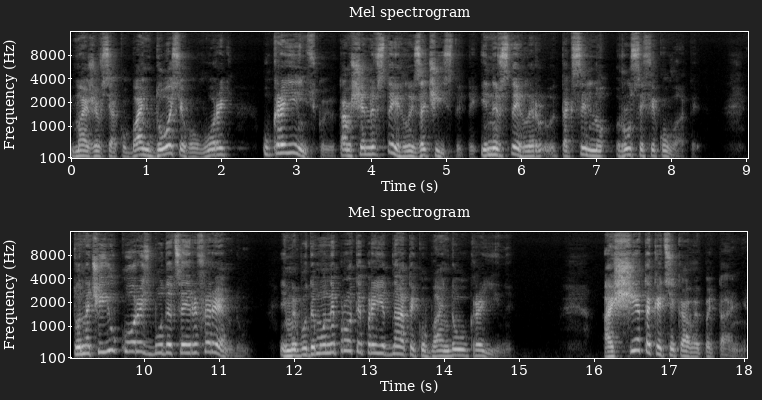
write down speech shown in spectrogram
майже вся Кубань досі говорить українською, там ще не встигли зачистити і не встигли так сильно русифікувати то на чию користь буде цей референдум? І ми будемо не проти приєднати Кубань до України. А ще таке цікаве питання:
